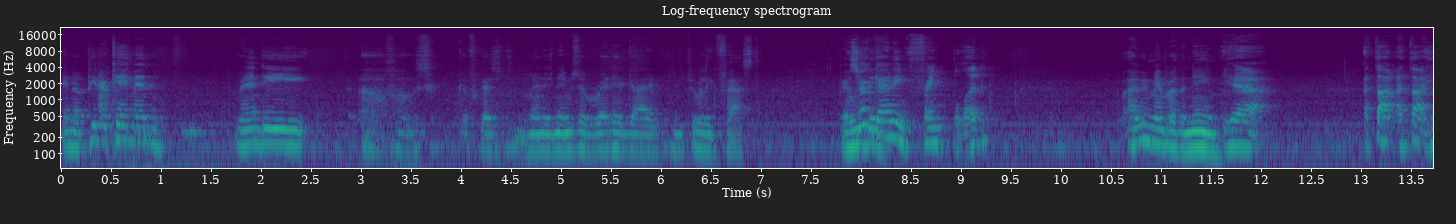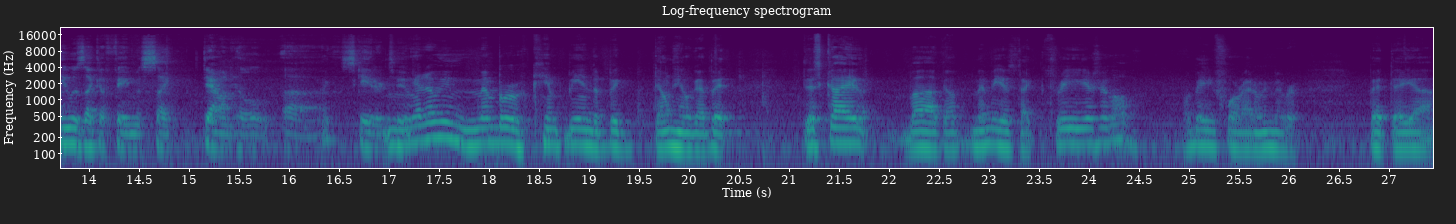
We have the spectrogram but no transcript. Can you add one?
You know, Peter came in. Randy, oh, I was- I forgot Randy's name. He's a redhead guy. He's really fast. But Was there a did- guy named Frank Blood? I remember the name. Yeah. I thought I thought he was like a famous like downhill uh, skater too. Mm, I don't remember him being the big downhill guy, but this guy, uh, maybe it was like three years ago, or maybe four. I don't remember. But they, uh,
